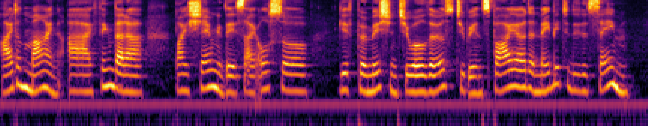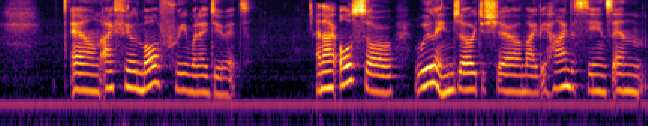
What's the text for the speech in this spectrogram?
I don't mind. I think that uh, by sharing this, I also give permission to others to be inspired and maybe to do the same. And I feel more free when I do it. And I also really enjoy to share my behind the scenes and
